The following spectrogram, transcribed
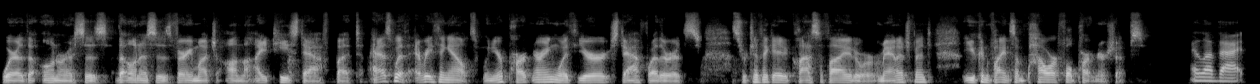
where the onus is the onus is very much on the IT staff. But as with everything else, when you're partnering with your staff, whether it's certificated, classified, or management, you can find some powerful partnerships. I love that.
